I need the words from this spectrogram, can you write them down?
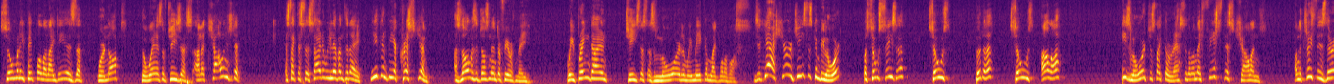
so many people and ideas that were not the ways of Jesus, and it challenged it. It's like the society we live in today. You can be a Christian as long as it doesn't interfere with me. We bring down Jesus as Lord and we make him like one of us. He said, Yeah, sure, Jesus can be Lord, but so's Caesar, so's Buddha, so's Allah. He's Lord just like the rest of them. And they faced this challenge and the truth is, their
